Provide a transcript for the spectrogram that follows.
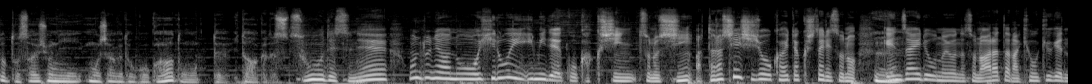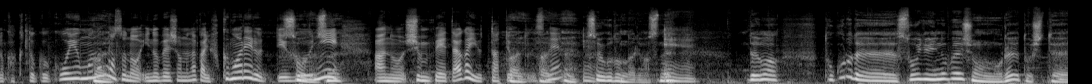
ちょっと最初に申し上げておこうかなと思っていたわけです。そうですね。本当にあの広い意味でこう革新、その新新しい市場を開拓したり、その原材料のようなその新たな供給源の獲得、こういうものもそのイノベーションの中に含まれるっていうふうに、ね、あのシュンペーターが言ったということですね。はいはいそういうことになりますね。えー、でまあところでそういうイノベーションの例として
